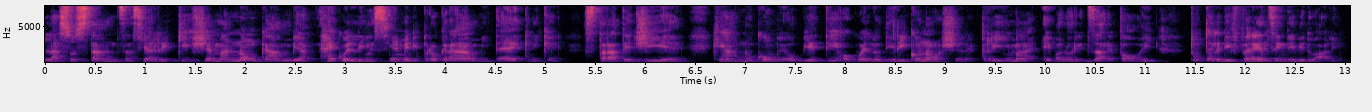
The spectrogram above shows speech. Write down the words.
la sostanza si arricchisce ma non cambia, è quell'insieme di programmi, tecniche, strategie che hanno come obiettivo quello di riconoscere prima e valorizzare poi tutte le differenze individuali.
